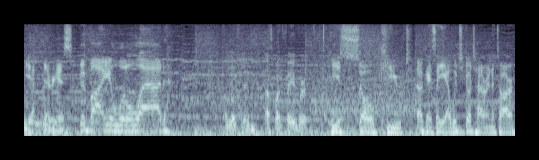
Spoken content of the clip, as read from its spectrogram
yeah, there he is. Goodbye, you little lad. I love him. That's my favorite. He is so cute. Okay, so yeah, we just go Tyranitar.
